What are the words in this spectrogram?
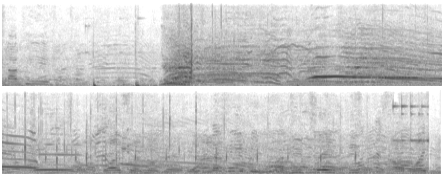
Happy. Happy. But it. Our boys.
